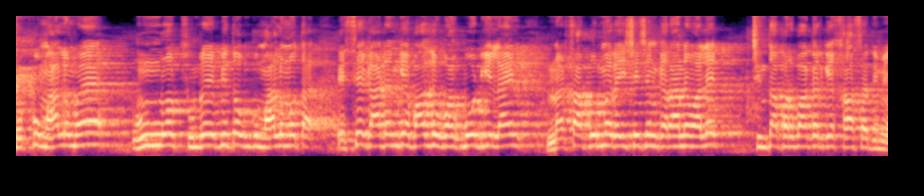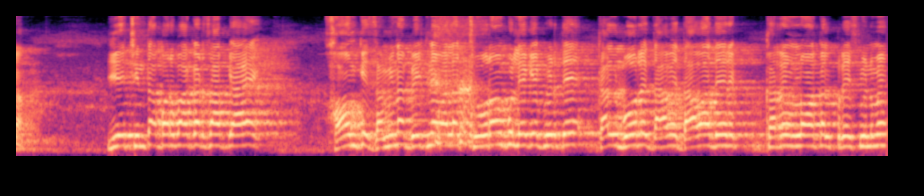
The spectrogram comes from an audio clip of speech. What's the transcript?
सबको मालूम है, उन लोग सुन रहे भी तो उनको मालूम होता है। ऐसे गार्डन के बाजू वक्फ बोर्ड की लाइन नरसापुर में रजिस्ट्रेशन कराने वाले चिंता प्रभाकर के खास आदमियाँ ये चिंता प्रभाकर साहब क्या है? कौम के ज़मीना बेचने वाला चोरों को लेके फिरते कल बोल रहे दावे, दावा दे रहे कर रहे उन लोगों कल प्रेस मीट में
